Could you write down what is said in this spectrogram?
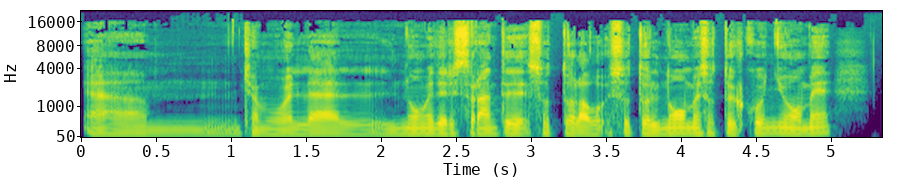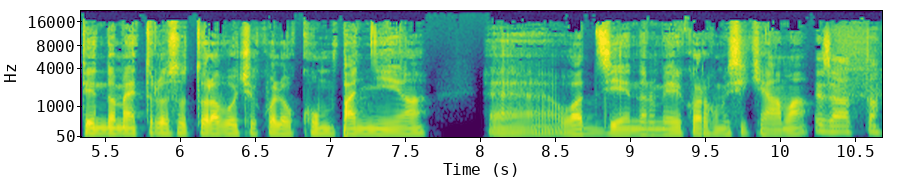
um, diciamo il, il, nome del ristorante sotto, la, sotto, il nome, sotto il cognome, tendo a metterlo sotto la voce quello compagnia eh, o azienda, non mi ricordo come si chiama. Esatto,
